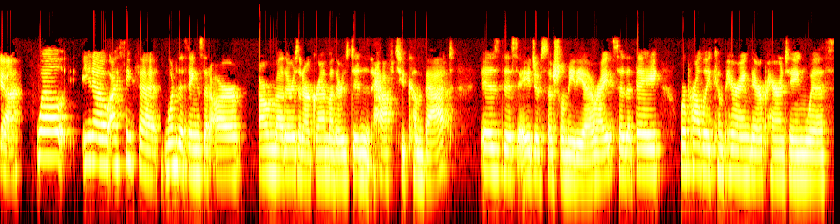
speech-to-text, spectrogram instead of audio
Yeah. Well, you know, I think that one of the things that our our mothers and our grandmothers didn't have to combat is this age of social media, right? So that they were probably comparing their parenting with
